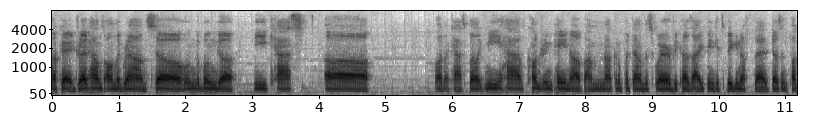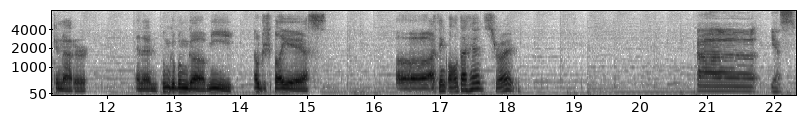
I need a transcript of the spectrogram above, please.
Okay, Dreadhound's on the ground. So Unga Bunga, me cast, uh, well not cast, but like me have Conjuring Pain up. I'm not gonna put down the square because I think it's big enough that it doesn't fucking matter. And then Unga Bunga, me, Eldritch Blast. Uh, I think all that hits, right? Uh, yes.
